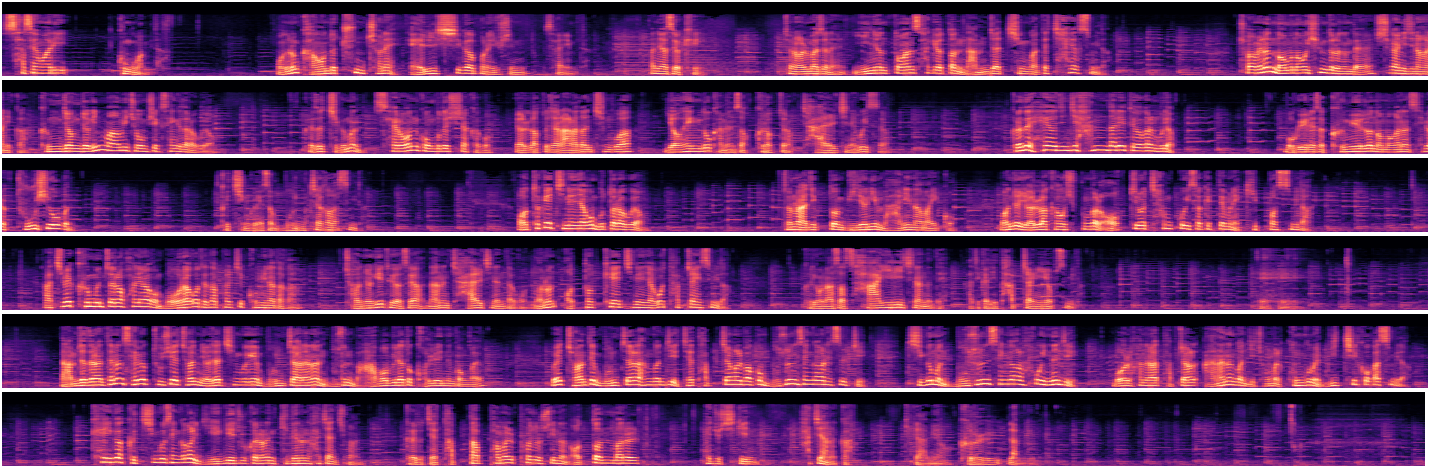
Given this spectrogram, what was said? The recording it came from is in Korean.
사생활이 궁금합니다. 오늘은 강원도 춘천의 L씨가 보내주신 사연입니다. 안녕하세요, K. 저는 얼마 전에 2년 동안 사귀었던 남자친구한테 차였습니다. 처음에는 너무너무 힘들었는데 시간이 지나가니까 긍정적인 마음이 조금씩 생기더라고요. 그래서 지금은 새로운 공부도 시작하고 연락도 잘 안 하던 친구와 여행도 가면서 그럭저럭 잘 지내고 있어요. 그런데 헤어진 지 한 달이 되어갈 무렵 목요일에서 금요일로 넘어가는 새벽 2시 5분 그 친구에서 문자가 왔습니다. 어떻게 지내냐고 묻더라고요. 저는 아직도 미련이 많이 남아있고 먼저 연락하고 싶은 걸 억지로 참고 있었기 때문에 기뻤습니다. 아침에 그 문자를 확인하고 뭐라고 대답할지 고민하다가 저녁이 되어서야 나는 잘 지낸다고 너는 어떻게 지내냐고 답장했습니다. 그리고 나서 4일이 지났는데 아직까지 답장이 없습니다. 에헤. 남자들한테는 새벽 2시에 전 여자친구에게 문자라는 무슨 마법이라도 걸려있는 건가요? 왜 저한테 문자를 한 건지 제 답장을 받고 무슨 생각을 했을지 지금은 무슨 생각을 하고 있는지 뭘 하느라 답장을 안 하는 건지 정말 궁금해 미칠 것 같습니다. K가 그 친구 생각을 얘기해 줄 거라는 기대는 하지 않지만 그래도 제 답답함을 풀어줄 수 있는 어떤 말을 해주시긴 하지 않을까 기대하며 글을 남깁니다.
